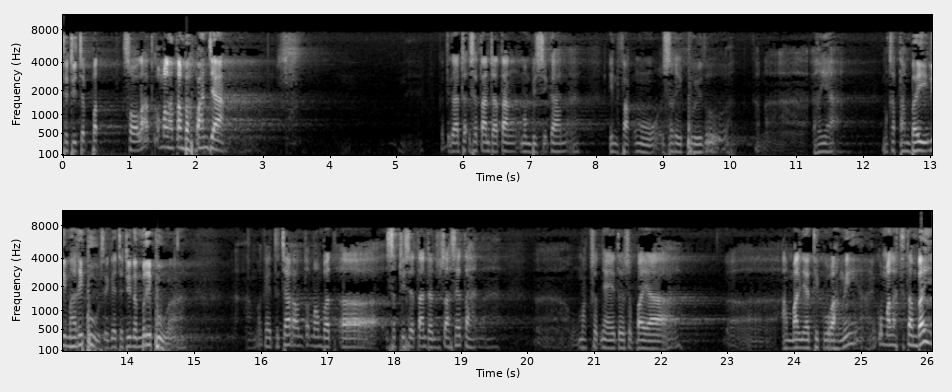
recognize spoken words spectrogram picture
jadi cepat sholat kok malah tambah panjang. Ketika ada setan datang membisikkan infakmu seribu itu karena ria, maka tambahi lima ribu sehingga jadi enam ribu. Nah, maka itu cara untuk membuat uh, sedih setan dan susah setan. Uh, maksudnya itu supaya amalnya dikurangi, aku malah ditambahi.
